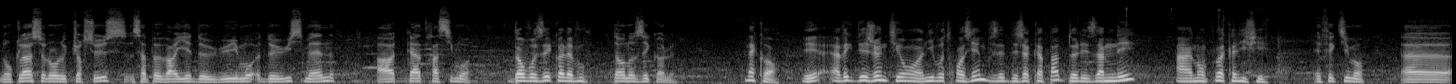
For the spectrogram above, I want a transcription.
Donc là, selon le cursus, ça peut varier de 8, mois, de 8 semaines à 4 à 6 mois dans vos écoles à vous. dans nos écoles. D'accord. Et avec des jeunes qui ont un niveau troisième, vous êtes déjà capable de les amener à un emploi qualifié. Effectivement. Euh,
